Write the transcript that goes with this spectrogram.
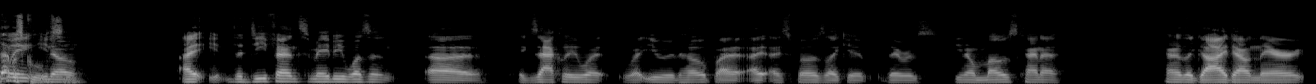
that was definitely cool you know. I the defense maybe wasn't uh exactly what what you would hope. I I, I suppose like it there was you know Mo's kind of kind of the guy down there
